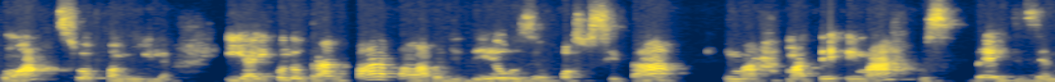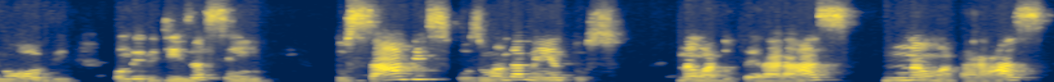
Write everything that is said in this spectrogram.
com a sua família. E aí, quando eu trago para a palavra de Deus, eu posso citar em, Mar em Marcos 10, 19, quando ele diz assim: Tu sabes os mandamentos: não adulterarás, não matarás,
